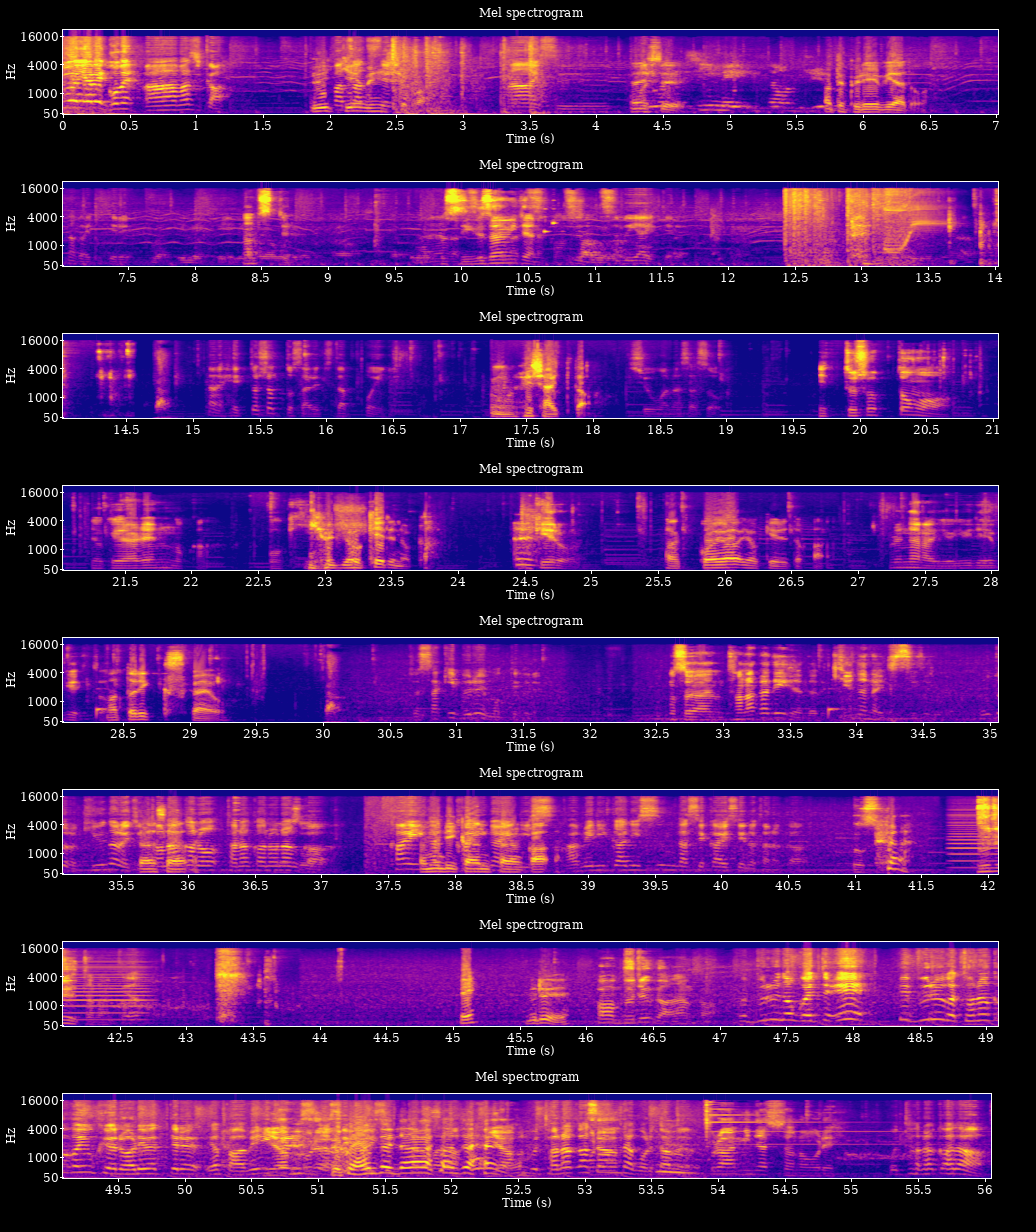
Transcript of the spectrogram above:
うわやべえごめん。あーマジか。ルイキームヘッショかナイスナイスあとグレーブヤード。なんか言ってる。なんつってる？なんかジグザグみたいな感じつつぶやいてる。なんかヘッドショットされてたっぽいね。うんヘッショ入ってた。しょうがなさそう。ヒットショットも避けられんのか？大きい。よ避けるのか。避けろ。かっこよ避けるとか。これなら余裕で避けてた。もマトリックスかよ。ちょ先ブルー持ってくるうそれあの田中でいいじゃん。だって971ついてる本当だ971じゃあさ田中の田中のなんか海アメリカン海外に田中。アメリカに住んだ世界線の田中。そうそう。ブルー田中。え？ブルー？あブルーがなんか。これブルーなんかやってる。え？えブルーが田中がよくやるあれをやってる。やっぱアメリカに住んだいやこれ本当に田中さんじゃないいやのこれ田中さんだこれ多分。これ編み出したの俺。これ田中だ。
